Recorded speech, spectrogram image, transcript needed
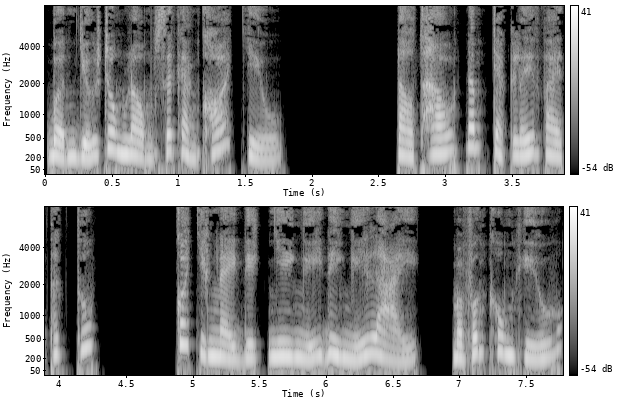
bệnh giữ trong lòng sẽ càng khó chịu. Tào Tháo nắm chặt lấy vai thất thúc. Có chuyện này Điệt Nhi nghĩ đi nghĩ lại mà vẫn không hiểu.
